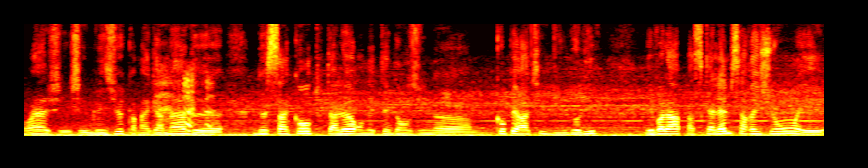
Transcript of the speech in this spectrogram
ouais, j'ai eu les yeux comme un gamin de, de 5 ans tout à l'heure, on était dans une euh, coopérative d'huile d'olive. Et voilà, parce qu'elle aime sa région et...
